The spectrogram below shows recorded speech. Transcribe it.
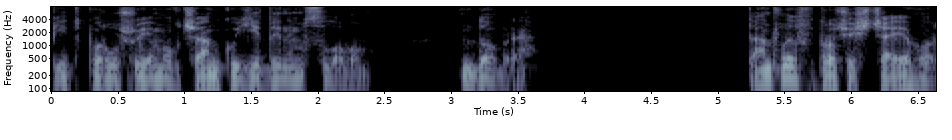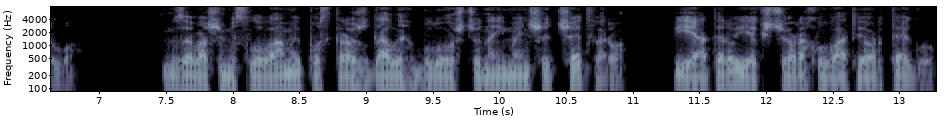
Піт порушує мовчанку єдиним словом. Добре. Тантлев прочищає горло. За вашими словами, постраждалих було щонайменше четверо, п'ятеро, якщо рахувати Ортегу.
